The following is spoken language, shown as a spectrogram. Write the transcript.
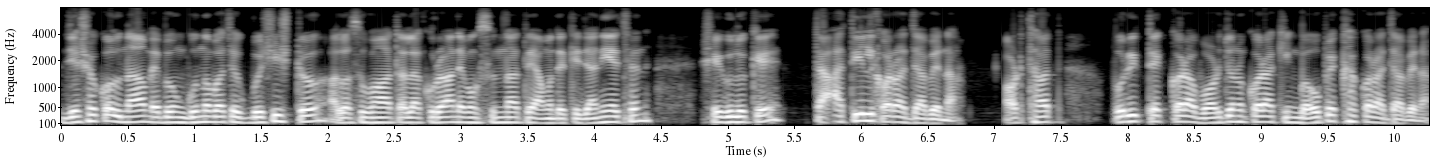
যে সকল নাম এবং গুণবাচক বৈশিষ্ট্য আল্লাহ সুহামতাল্লাহ কুরআন এবং সুন্নাতে আমাদেরকে জানিয়েছেন, সেগুলোকে তা আতিল করা যাবে না। অর্থাৎ পরিত্যাগ করা, বর্জন করা কিংবা উপেক্ষা করা যাবে না।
